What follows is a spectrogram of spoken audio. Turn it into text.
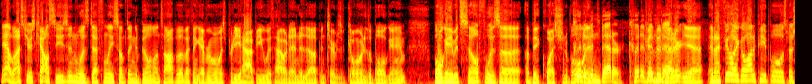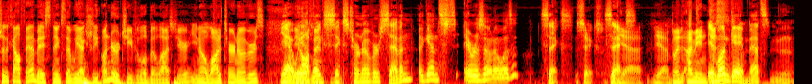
yeah, last year's Cal season was definitely something to build on top of. I think everyone was pretty happy with how it ended up in terms of going to the bowl game. Bowl game itself was uh, a bit questionable. Could have been better. Could have been, been better. yeah. And I feel like a lot of people, especially the Cal fan base, thinks that we actually underachieved a little bit last year. You know, a lot of turnovers. Yeah, we The had like six turnovers, seven against Arizona, was it? Six. Six. Six. Yeah, yeah. But I mean, In one game. That's mm.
